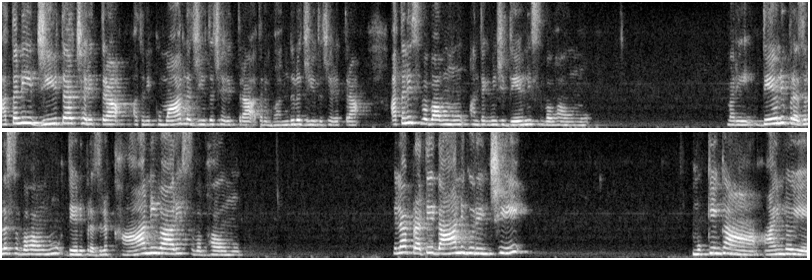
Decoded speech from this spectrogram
అతని జీవిత చరిత్ర అతని కుమారుల జీవిత చరిత్ర అతని బంధువుల జీవిత చరిత్ర అతని స్వభావము అంతకుమించి దేవుని స్వభావము. మరి దేవుని ప్రజల స్వభావము దేవుని ప్రజల కాని వారి స్వభావము. ఇలా ప్రతి దాని గురించి ముఖ్యంగా ఆయనలో ఏ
